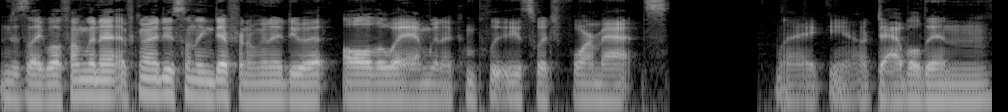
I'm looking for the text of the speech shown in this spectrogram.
I'm just like, well, if I'm gonna if I'm gonna do something different, I'm gonna do it all the way. I'm gonna completely switch formats. Like you know, dabbled in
